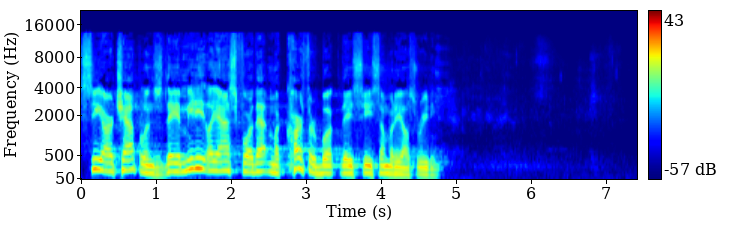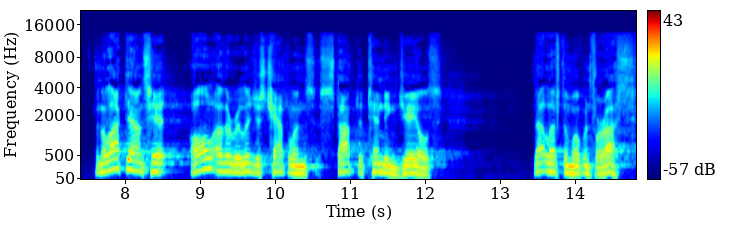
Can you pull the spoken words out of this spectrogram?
see our chaplains, they immediately ask for that MacArthur book they see somebody else reading. When the lockdowns hit, all other religious chaplains stopped attending jails. That left them open for us.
